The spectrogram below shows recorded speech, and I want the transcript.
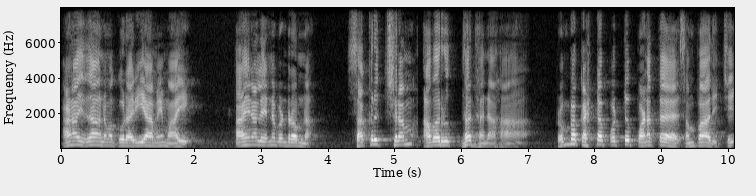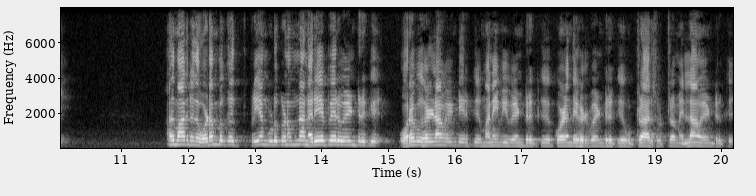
ஆனால் இதுதான் நமக்கு ஒரு அறியாமை மாயை. அதனால் என்ன பண்ணுறோம்னா சக்ருச்ரம் அவருத்த தனஹா ரொம்ப கஷ்டப்பட்டு பணத்தை சம்பாதிச்சு அது மாதிரி இந்த உடம்புக்கு பிரியம் கொடுக்கணும்னா நிறைய பேர் வேண்டியிருக்கு. உறவுகள்லாம் வேண்டியிருக்கு மனைவி வேண்டியிருக்கு குழந்தைகள் வேண்டியிருக்கு உற்றார் சுற்றம் எல்லாம் வேண்டியிருக்கு.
